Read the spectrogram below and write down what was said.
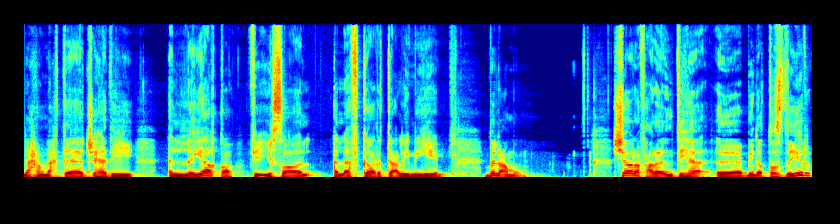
نحن نحتاج هذه اللياقة في إيصال الأفكار التعليمية بالعموم. شارف على الانتهاء آه، من التصدير.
